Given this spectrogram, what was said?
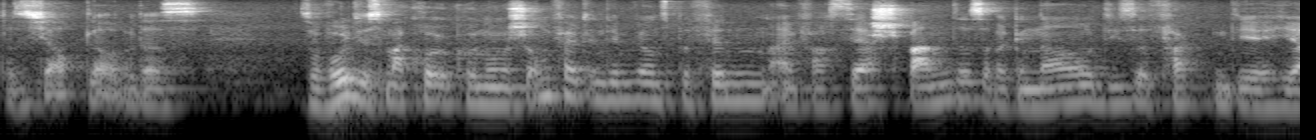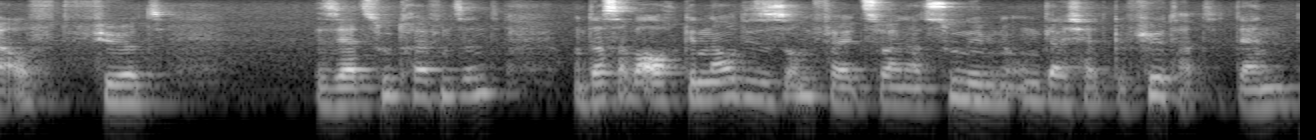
dass ich auch glaube, dass sowohl das makroökonomische Umfeld, in dem wir uns befinden, einfach sehr spannend ist, aber genau diese Fakten, die er hier aufführt, sehr zutreffend sind und dass aber auch genau dieses Umfeld zu einer zunehmenden Ungleichheit geführt hat. Denn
